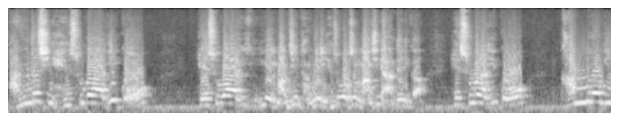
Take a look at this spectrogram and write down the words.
반드시 해수가 있고 해수가 이- 이게 망신 당연히 해수가 없으면 망신이 안 되니까 해수가 있고 감목이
